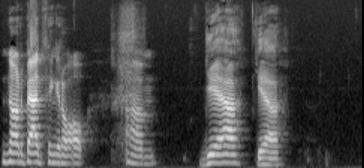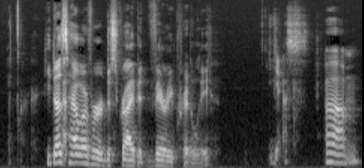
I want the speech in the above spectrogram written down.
not a bad thing at all. Um, Yeah, yeah. He does, however, describe it very prettily. yes. Um,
